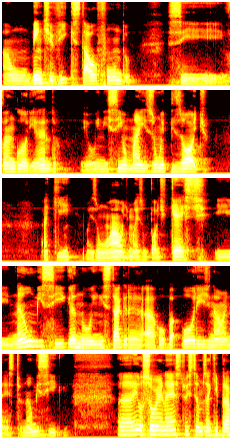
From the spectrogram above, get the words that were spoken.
Há um BenTV que está ao fundo se vangloriando. Eu inicio mais um episódio aqui, mais um áudio, mais um podcast e não me siga no Instagram, originalernesto. Não me siga. Uh, eu sou o Ernesto, estamos aqui para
